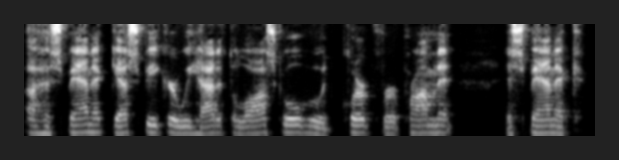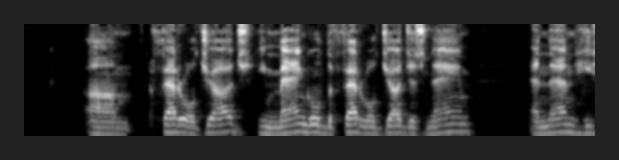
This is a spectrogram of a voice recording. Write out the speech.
a Hispanic guest speaker we had at the law school who had clerked for a prominent Hispanic um, federal judge. He mangled the federal judge's name, and then he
